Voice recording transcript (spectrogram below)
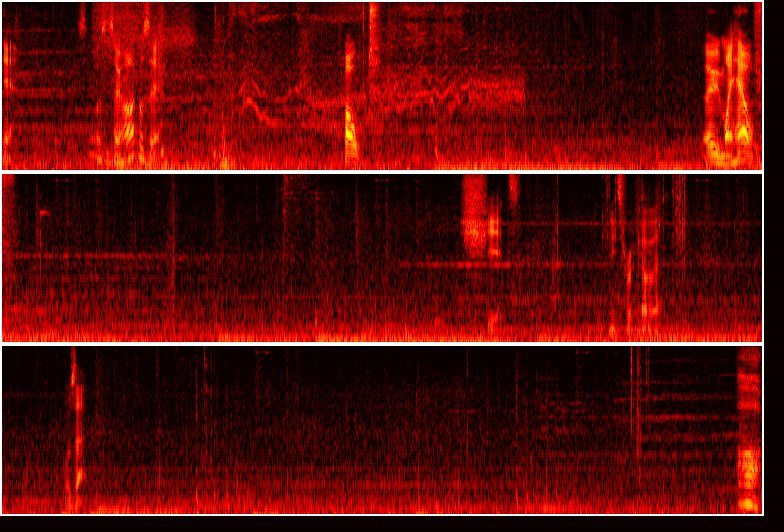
Yeah. See, it wasn't so hard, was it? Bolt. Oh, my health. Shit. Need to recover. What was that? Oh,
